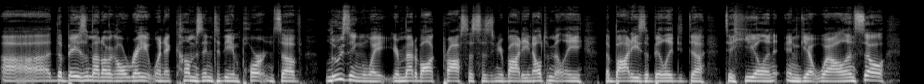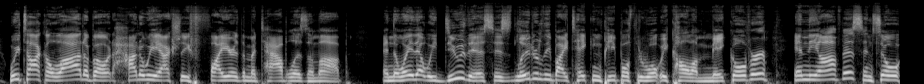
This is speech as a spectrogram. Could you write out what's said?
uh, the basal metabolic rate when it comes into the importance of losing weight, your metabolic processes in your body, and ultimately the body's ability to, to heal and, and get well. And so we talk a lot about how do we actually fire the metabolism up. And the way that we do this is literally by taking people through what we call a makeover in the office. And so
